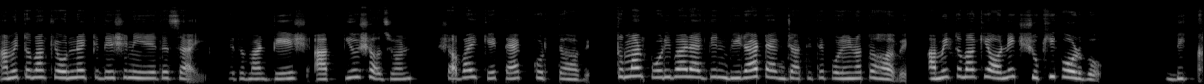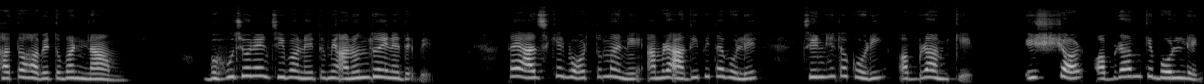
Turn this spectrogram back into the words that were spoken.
আমি তোমাকে অন্য একটি দেশে নিয়ে যেতে চাই। যে তোমার দেশ, আত্মীয় স্বজন, সবাইকে ত্যাগ করতে হবে। তোমার পরিবার একদিন বিরাট এক জাতিতে পরিণত হবে। আমি তোমাকে অনেক সুখী করব। বিখ্যাত হবে তোমার নাম। বহুজনের জীবনে তুমি আনন্দ এনে দেবে। তাই আজকের বর্তমানে আমরা আদিপিতা বলে চিহ্নিত করি অব্রামকে ঈশ্বর অব্রামকে বললেন,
